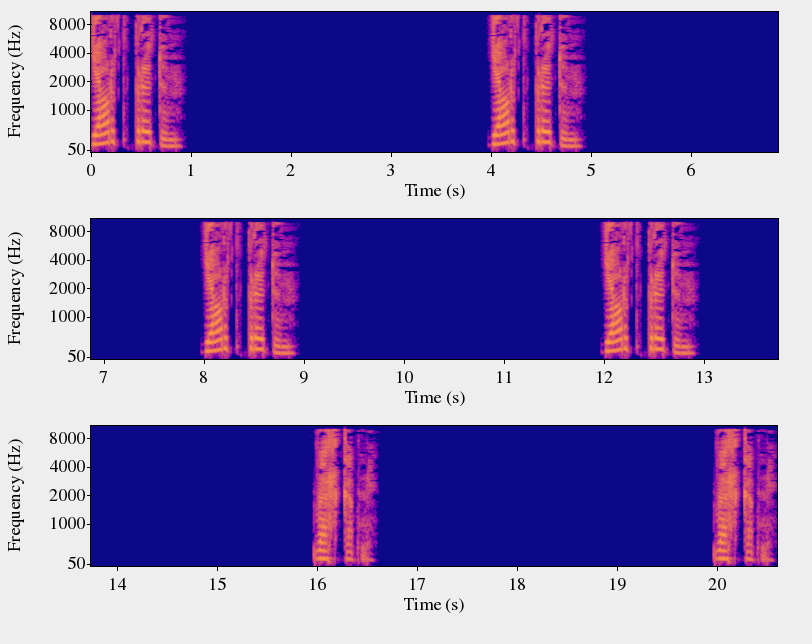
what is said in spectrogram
Járnbrautum. Járnbrautum. Járnbrautum. Járnbrautum. Verkefni. Verkefni.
